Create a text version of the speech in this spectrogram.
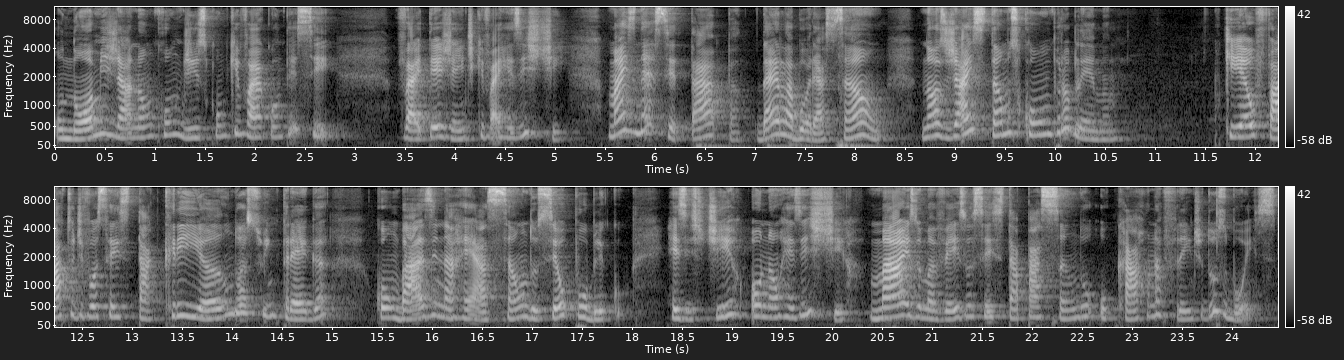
O nome já não condiz com o que vai acontecer. Vai ter gente que vai resistir. Mas nessa etapa da elaboração, nós já estamos com um problema, que é o fato de você estar criando a sua entrega com base na reação do seu público, resistir ou não resistir. Mais uma vez, você está passando o carro na frente dos bois.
